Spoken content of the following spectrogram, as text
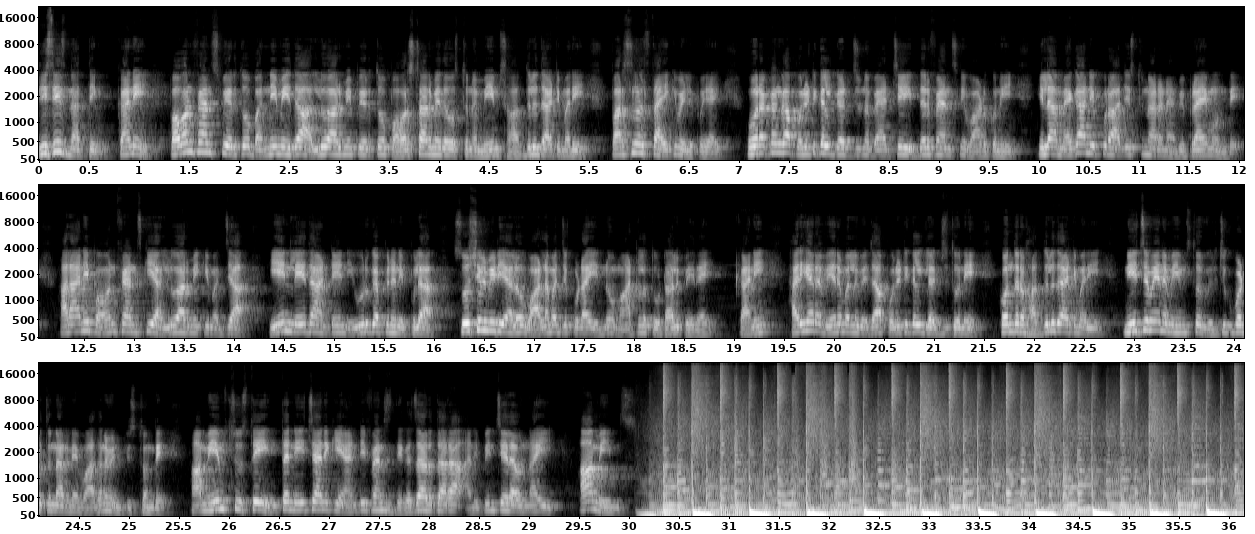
దిస్ ఈజ్ నథింగ్ కానీ పవన్ ఫ్యాన్స్ పేరుతో బన్నీ మీద అల్లు ఆర్మీ పేరుతో పవర్ స్టార్ మీద వస్తున్న మీమ్స్ హద్దులు దాటి మరీ పర్సనల్ స్థాయికి వెళ్ళిపోయాయి. ఓ రకంగా పొలిటికల్ గడ్జ్ ఉన్న బ్యాచే ఇద్దరు ఫ్యాన్స్ని వాడుకుని ఇలా మెగా నిప్పు రాజేస్తున్నారనే అభిప్రాయం ఉంది. అలా అని పవన్ ఫ్యాన్స్కి అల్లు ఆర్మీకి మధ్య ఏం లేదా అంటే నివురు గప్పిన నిప్పుల సోషల్ మీడియాలో వాళ్ళ మధ్య కూడా ఎన్నో మాటల తూటాలు పేరాయి. కానీ హరిహర వీరమల్లు మీద పొలిటికల్ గ్లడ్జ్తోనే కొందరు హద్దులు దాటి మరి నీచమైన మీమ్స్తో విరుచుకుపడుతున్నారనే వాదన వినిపిస్తుంది. ఆ మీమ్స్ చూస్తే ఇంత నీచానికి యాంటీ ఫ్యాన్స్ దిగజారుతారా అనిపించేలా ఉన్నాయి ఆ మీమ్స్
